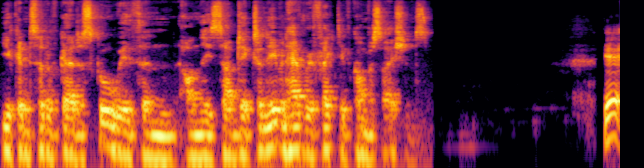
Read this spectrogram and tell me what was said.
you can sort of go to school with and on these subjects and even have reflective conversations. Yeah,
